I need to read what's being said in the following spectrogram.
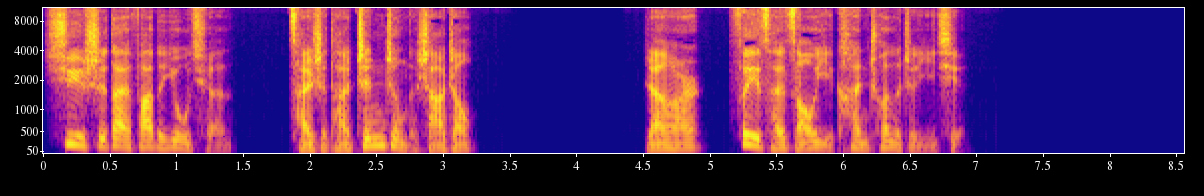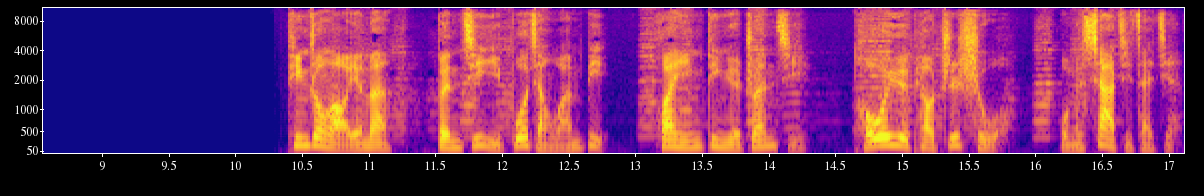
蓄势待发的右拳才是他真正的杀招。然而，废材早已看穿了这一切。听众老爷们，本集已播讲完毕，欢迎订阅专辑，投喂月票支持我，我们下集再见。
